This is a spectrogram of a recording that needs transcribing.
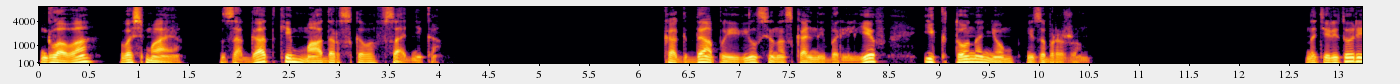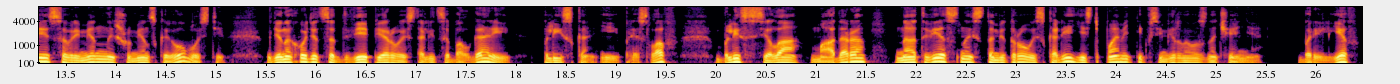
Глава восьмая. Загадки Мадорского всадника. Когда появился наскальный барельеф и кто на нем изображен? На территории современной Шуменской области, где находятся две первые столицы Болгарии, Плиска и Преслав, близ села Мадора, на отвесной стометровой скале есть памятник всемирного значения – барельеф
